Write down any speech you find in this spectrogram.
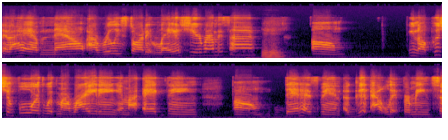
that I have now. I really started last year around this time. Mm-hmm. Um, you know, pushing forward with my writing and my acting. Um, that has been a good outlet for me to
